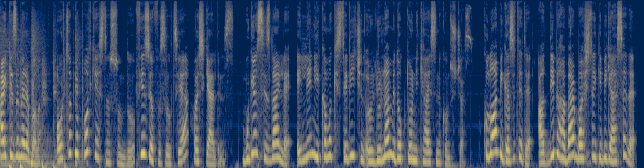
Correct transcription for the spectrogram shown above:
Herkese merhabalar. Ortopya Podcast'ın sunduğu Fizyo Fısıltı'ya hoş geldiniz. Bugün sizlerle ellerini yıkamak istediği için öldürülen bir doktorun hikayesini konuşacağız. Kulağa bir gazetede adli bir haber başlığı gibi gelse de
